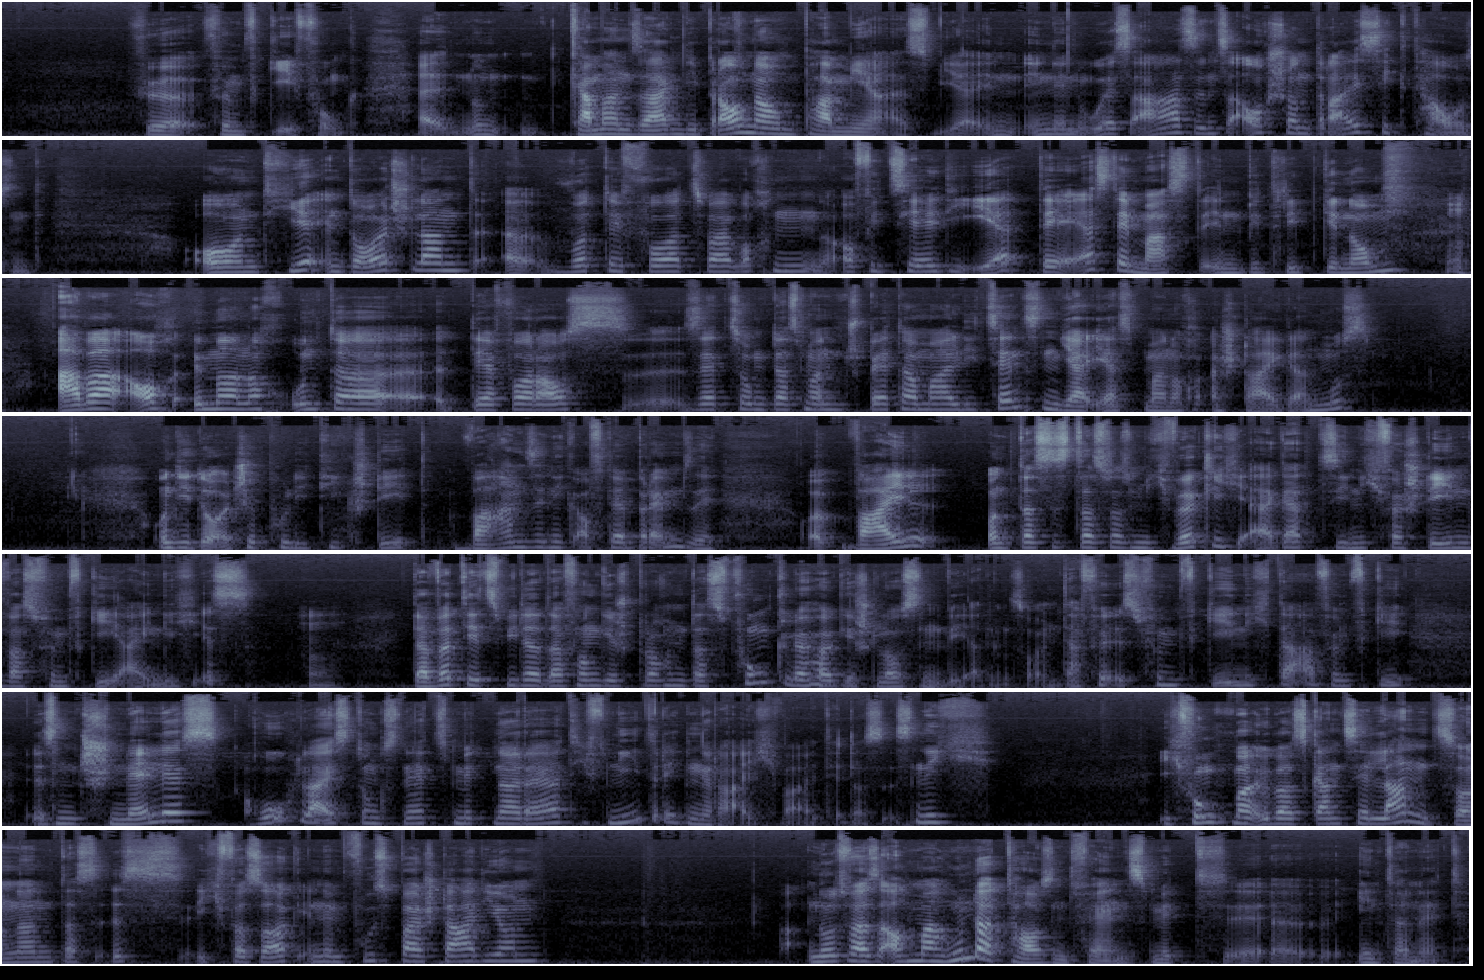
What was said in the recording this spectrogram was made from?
für 5G-Funk. Äh, nun kann man sagen, die brauchen auch ein paar mehr als wir. In, in den USA sind es auch schon 30.000. Und hier in Deutschland äh, wurde vor zwei Wochen offiziell die er der erste Mast in Betrieb genommen, aber auch immer noch unter äh, der Voraussetzung, dass man später mal Lizenzen ja erstmal noch ersteigern muss. Und die deutsche Politik steht wahnsinnig auf der Bremse, weil, und das ist das, was mich wirklich ärgert, sie nicht verstehen, was 5G eigentlich ist. Hm. Da wird jetzt wieder davon gesprochen, dass Funklöcher geschlossen werden sollen. Dafür ist 5G nicht da. 5G ist ein schnelles Hochleistungsnetz mit einer relativ niedrigen Reichweite. Das ist nicht, ich funk mal übers ganze Land, sondern das ist, ich versorge in einem Fußballstadion notfalls auch mal 100.000 Fans mit äh, Internet.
